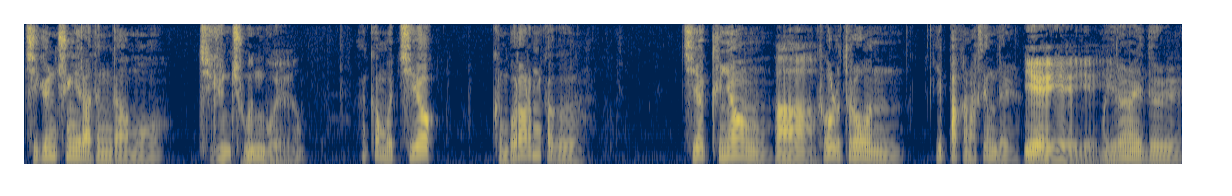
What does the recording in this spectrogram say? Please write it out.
직윤충이라든가 뭐 직윤충은 뭐예요? 그러니까 뭐 지역 그 뭐라 그럽니까 그 지역 균형 아. 그걸로 들어온 입학한 학생들. 예, 예, 예. 뭐 이런 아이들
